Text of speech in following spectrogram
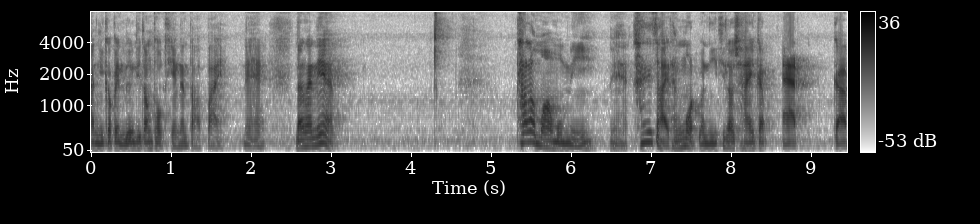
อันนี้ก็เป็นเรื่องที่ต้องถกเถียงกันต่อไปนะฮะดังนั้นเนี่ย ถ้าเรามองมุมนี้นะฮะค่าใช้จ่ายทั้งหมดวันนี้ที่เราใช้กับแอดกับ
